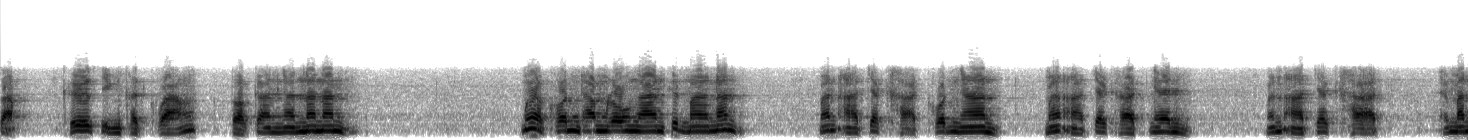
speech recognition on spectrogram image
สรรคคือสิ่งขัดขวางต่อการงานนั้นๆ เมื่อคนทำโรงงานขึ้นมานั้น มันอาจจะขาดคนงาน มันอาจจะขาดเงิน มันอาจจะขาด มัน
